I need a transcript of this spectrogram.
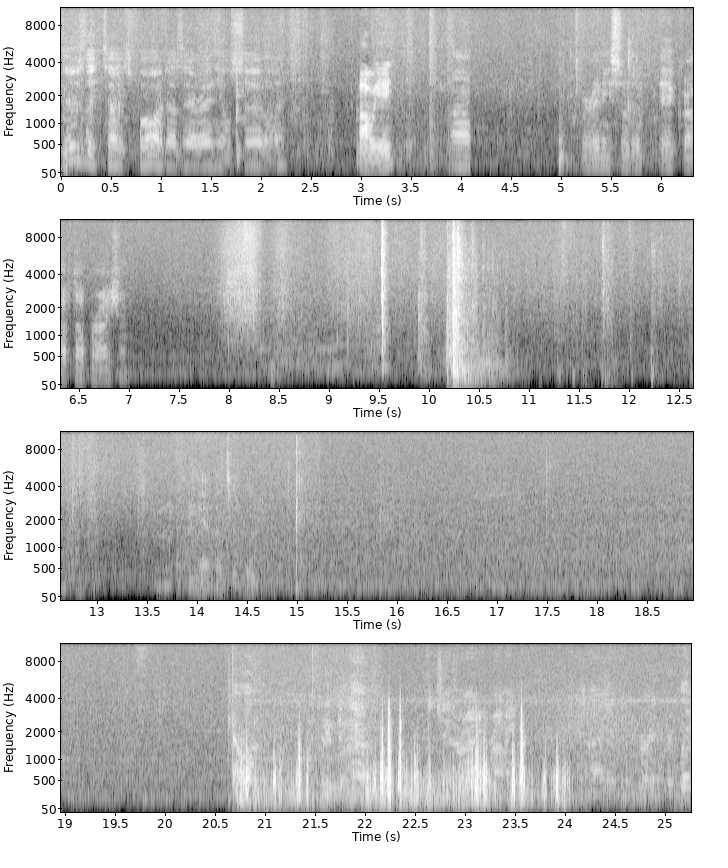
Usually Toast Fire does our annual survey Oh yeah. Um, for any sort of aircraft operation. Yeah, that's a good. We can have the generator running you know, very quickly.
